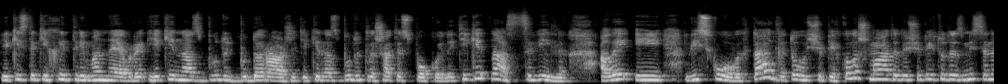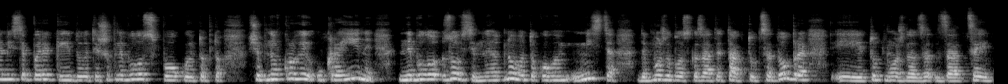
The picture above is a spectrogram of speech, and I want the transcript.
якісь такі хитрі маневри, які нас будуть будоражити, які нас будуть лишати спокою. Не тільки нас, цивільних, але і військових, так, для того, щоб їх колошматити, щоб їх туди з місця на місце перекидувати, щоб не було спокою. Тобто, щоб навкруги України не було зовсім ні одного такого місця, де б можна було сказати, так, тут все добре, і тут можна за, за цей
